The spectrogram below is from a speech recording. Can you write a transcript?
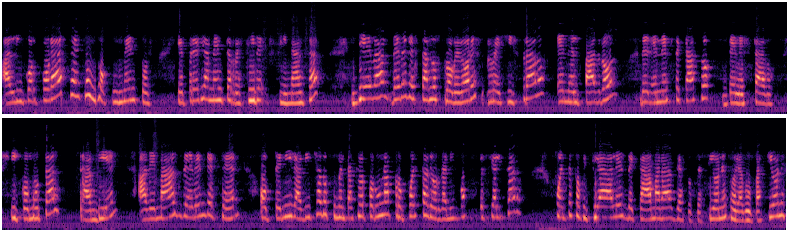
al incorporarse esos documentos que previamente recibe finanzas, lleva, deben de estar los proveedores registrados en el padrón, en este caso, del Estado. Y como tal, también, además, deben de ser obtenida dicha documentación por una propuesta de organismos especializados, fuentes oficiales de cámaras, de asociaciones o de agrupaciones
